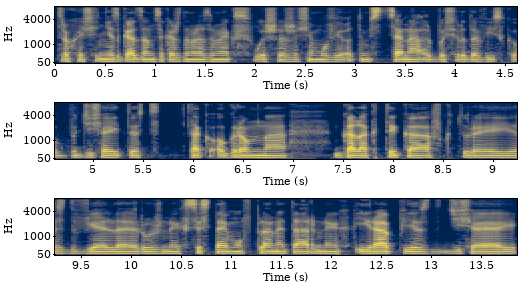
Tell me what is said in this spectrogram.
trochę się nie zgadzam za każdym razem, jak słyszę, że się mówi o tym scena albo środowisko, bo dzisiaj to jest tak ogromna galaktyka, w której jest wiele różnych systemów planetarnych i rap jest dzisiaj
